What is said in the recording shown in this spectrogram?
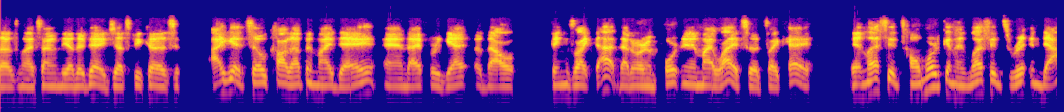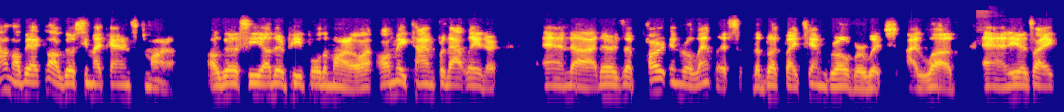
That was my assignment the other day, just because I get so caught up in my day and I forget about things like that that are important in my life. So it's like, hey, unless it's homework and unless it's written down, I'll be like, oh, I'll go see my parents tomorrow. I'll go see other people tomorrow. I'll, make time for that later. And uh, there's a part in Relentless, the book by Tim Grover, which I love. And he was like,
